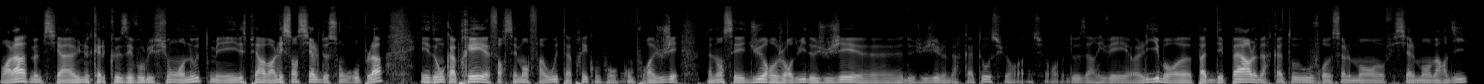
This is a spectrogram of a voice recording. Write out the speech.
voilà, même s'il y a une quelques évolutions en août, mais il espère avoir l'essentiel de son groupe là. Et donc après, forcément fin août, après qu'on pourra juger. Maintenant, c'est dur aujourd'hui de juger, euh, de juger le mercato sur, sur deux arrivées euh, libres, euh, pas de départ. Le mercato ouvre seulement officiellement mardi.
